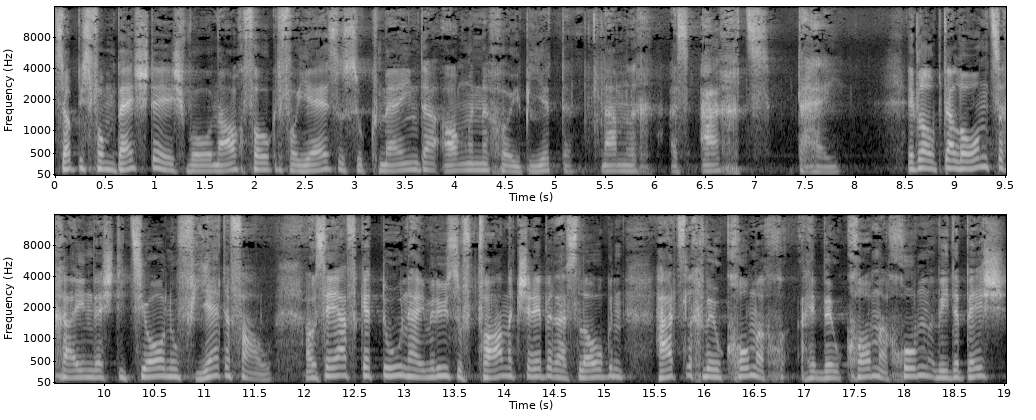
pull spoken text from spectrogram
es etwas vom Besten ist, was Nachfolger von Jesus und Gemeinden anderen bieten können, nämlich ein echtes Daheim. Ich glaube, da lohnt sich eine Investition auf jeden Fall. Als EFG Thun haben wir uns auf die Fahne geschrieben, den Slogan «Herzlich willkommen, willkommen, komm, wie du bist».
